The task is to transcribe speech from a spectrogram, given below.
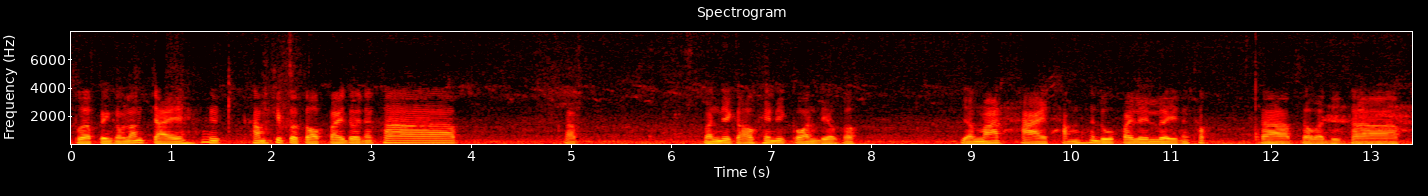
เพื่อเป็นกำลังใจให้ทำคลิปต่อๆไปด้วยนะครับครับ วันนี้ก็เอาแค่นี้ก่อนเดี๋ยวก็อย่ามาถ่ายทำให้ดูไปเรื่อยๆนะครับ ครับ สวัสดีครับ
